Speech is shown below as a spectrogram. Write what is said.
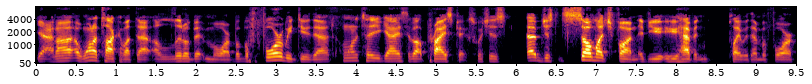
Yeah, and I, I want to talk about that a little bit more. But before we do that, I want to tell you guys about Prize Picks, which is uh, just so much fun if you if you haven't played with them before.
